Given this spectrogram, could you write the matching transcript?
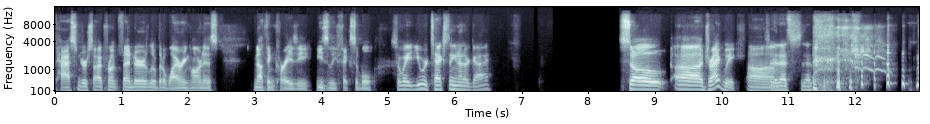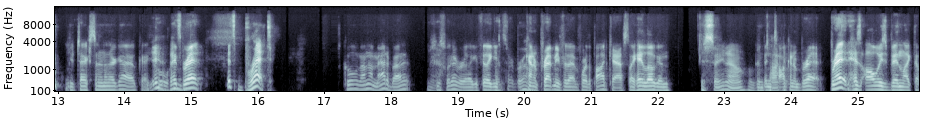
passenger side front fender, a little bit of wiring harness, nothing crazy, easily fixable. So wait, you were texting another guy. So uh, drag week. So Um, that's that's you're texting another guy. Okay, Yeah, cool. Hey Brett, it's Brett. cool. I'm not mad about it. It's Yeah. just whatever. Like I feel like you kind of prepped me for that before the podcast. Like, hey Logan, just so you know, we've been, been talking. talking. to Brett. Brett has always been like the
